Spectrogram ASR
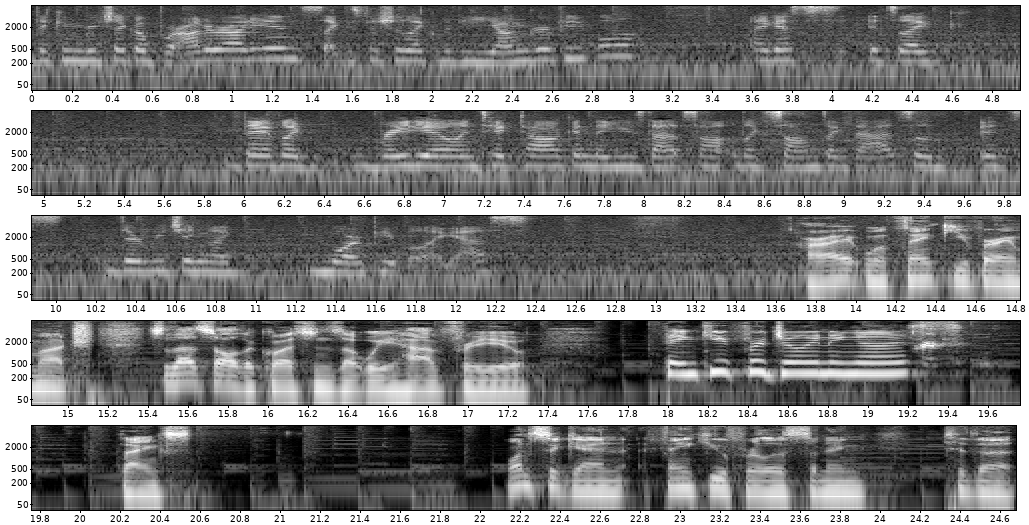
they can reach like a broader audience, like especially like with the younger people. I guess it's like they have like radio and TikTok, and they use that song like songs like that, so it's they're reaching like more people, I guess. All right. Well, thank you very much. So that's all the questions that we have for you. Thank you for joining us. Thanks. Once again, thank you for listening to the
